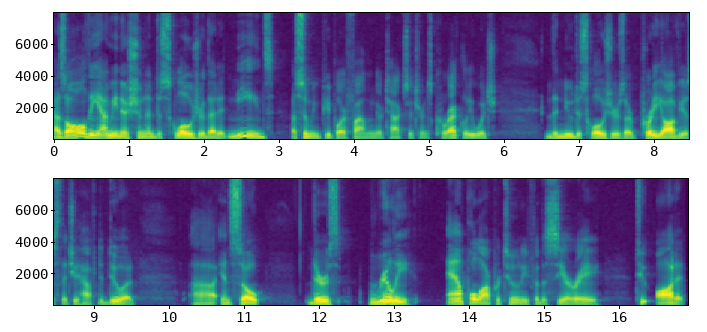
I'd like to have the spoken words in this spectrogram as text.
has all the ammunition and disclosure that it needs, assuming people are filing their tax returns correctly, which the new disclosures are pretty obvious that you have to do it. Uh, and so there's really ample opportunity for the CRA to audit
